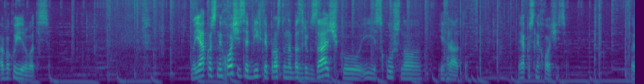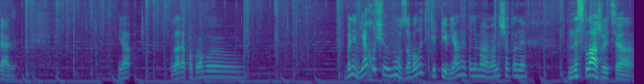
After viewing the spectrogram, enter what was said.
евакуюватися. Ну якось не хочеться бігти просто на безрюкзачку і скучно і грати. Якось не хочеться. Ну, Реально. Я зараз попробую. Блін, я хочу, ну, завалити типів, я не розумію, в мене що-то не. Не слажується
